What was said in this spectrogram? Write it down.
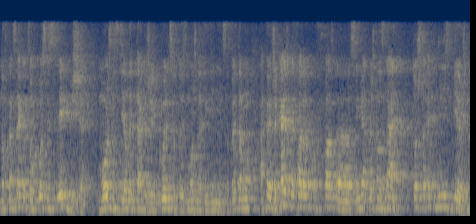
Но в конце концов, после стрельбища можно сделать также и кольца, то есть можно объединиться. Поэтому, опять же, каждая фаза, фаза, семья должна знать то, что это неизбежно.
